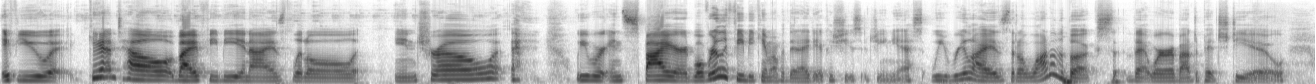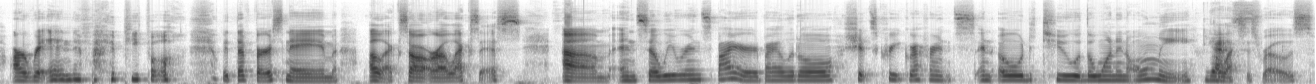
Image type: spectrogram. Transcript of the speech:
If you can't tell by Phoebe and I's little intro, we were inspired. Well, really, Phoebe came up with the idea because she's a genius. We realized that a lot of the books that we're about to pitch to you are written by people with the first name Alexa or Alexis. Um, and so we were inspired by a little Schitt's Creek reference, an ode to the one and only yes. Alexis Rose.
